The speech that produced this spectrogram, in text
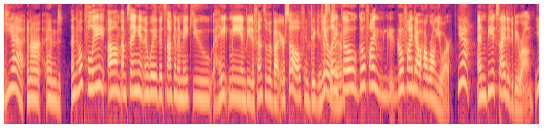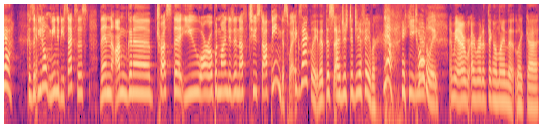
yeah, and I and And hopefully, um, I'm saying it in a way that's not going to make you hate me and be defensive about yourself. And dig your Just heels like in. go go find go find out how wrong you are. Yeah. and be excited to be wrong. yeah, Because if you don't mean to be sexist, then I'm gonna trust that you are open minded enough to stop being this way. exactly. That this I just did you a favor. Yeah, totally. I mean, I, I wrote a thing online that like uh,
